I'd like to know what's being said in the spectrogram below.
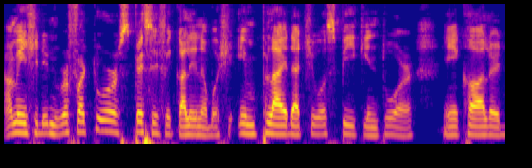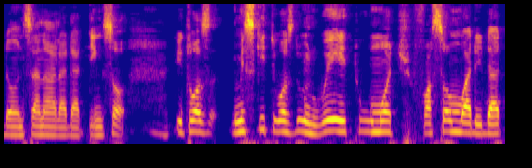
I mean, she didn't refer to her specifically, but she implied that she was speaking to her and he called her dunce and all of that thing. So it was Miss Kitty was doing way too much for somebody that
